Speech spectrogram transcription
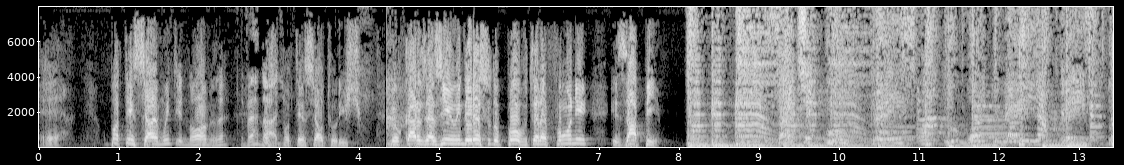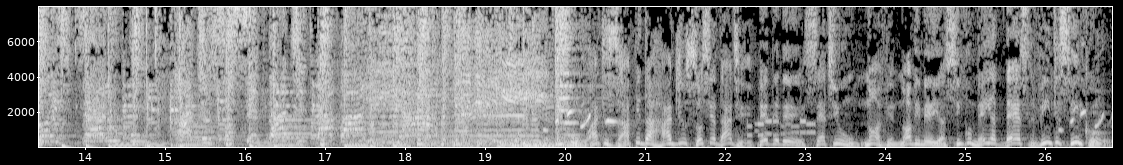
É. O potencial é muito enorme, né? É verdade. Nosso potencial turístico. Meu caro Zezinho, o endereço do povo, telefone e zap. Sete um três quatro oito meia três dois zero um Rádio Sociedade da Bahia. O WhatsApp da Rádio Sociedade. PDD 71996561025.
